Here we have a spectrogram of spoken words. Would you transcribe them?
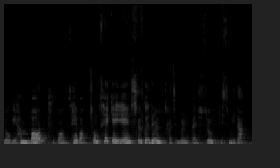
여기 한 번, 두 번, 세 번, 총 3개의 실근을 가짐을 알 수 있습니다.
